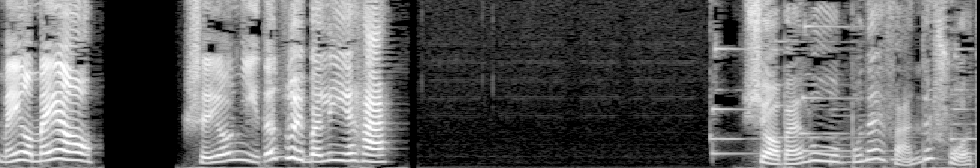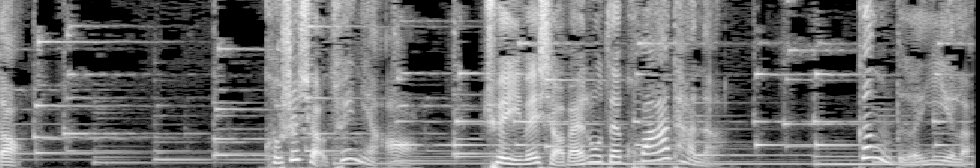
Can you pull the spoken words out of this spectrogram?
没有，没有。谁有你的嘴巴厉害？小白鹿不耐烦地说道。可是小翠鸟却以为小白鹿在夸它呢，更得意了。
